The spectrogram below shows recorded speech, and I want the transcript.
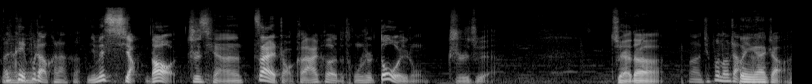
咱可以不找克拉克。你们想到之前在找克拉克的同时，都有一种直觉，觉得啊，就不能找他。不应该找他。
